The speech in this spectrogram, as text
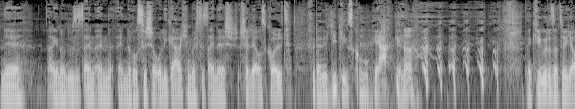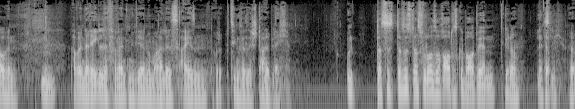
eine, angenommen, du bist jetzt ein, ein, ein russischer Oligarch und möchtest eine Schelle aus Gold. für deine Lieblingskuh. Ja, genau. Dann kriegen wir das natürlich auch hin. Mhm. Aber in der Regel verwenden wir normales Eisen oder beziehungsweise Stahlblech. Und das ist, das ist das, woraus auch Autos gebaut werden, Genau. letztlich. Ja.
